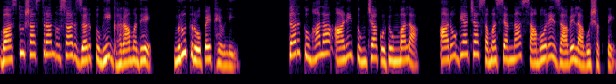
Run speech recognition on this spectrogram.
वास्तुशास्त्रानुसार जर तुम्ही घरामध्ये मृत रोपे ठेवली तर तुम्हाला आणि तुमच्या कुटुंबाला आरोग्याच्या समस्यांना सामोरे जावे लागू शकते.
